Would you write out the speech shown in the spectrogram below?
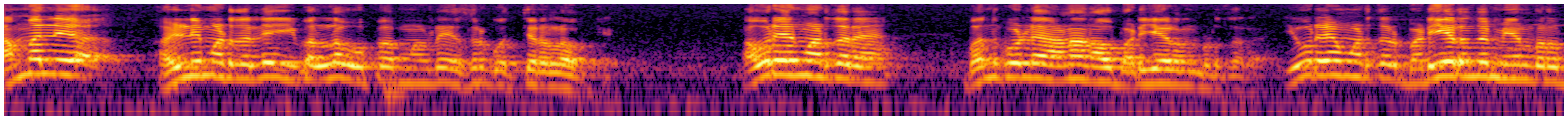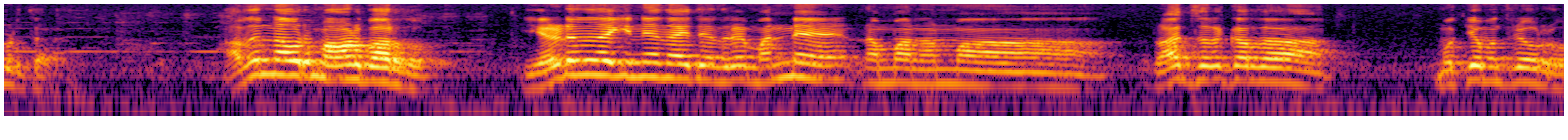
ನಮ್ಮಲ್ಲಿ ಹಳ್ಳಿ ಮಠದಲ್ಲಿ ಇವೆಲ್ಲ ಉಪಪಂಗಡ ಹೆಸರು ಗೊತ್ತಿರಲ್ಲ ಅವಕ್ಕೆ ಏನು ಮಾಡ್ತಾರೆ? ಬಂದ ಕೂಡಲೇ ಹಣ ನಾವು ಬಡಿಯರ್ ಅಂದ್ಬಿಡ್ತಾರೆ ಇವ್ರು ಏನು ಮಾಡ್ತಾರೆ? ಬಡಿಯರ್ ಅಂದರೆ ಮೇನ್ ಬರೆದ್ಬಿಡ್ತಾರೆ ಅದನ್ನು ಅವ್ರು ಮಾಡಬಾರ್ದು. ಎರಡನೇದಾಗಿ ಇನ್ನೇನಾಯಿತು ಅಂದರೆ, ಮೊನ್ನೆ ನಮ್ಮ ನಮ್ಮ ರಾಜ್ಯ ಸರ್ಕಾರದ ಮುಖ್ಯಮಂತ್ರಿಯವರು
